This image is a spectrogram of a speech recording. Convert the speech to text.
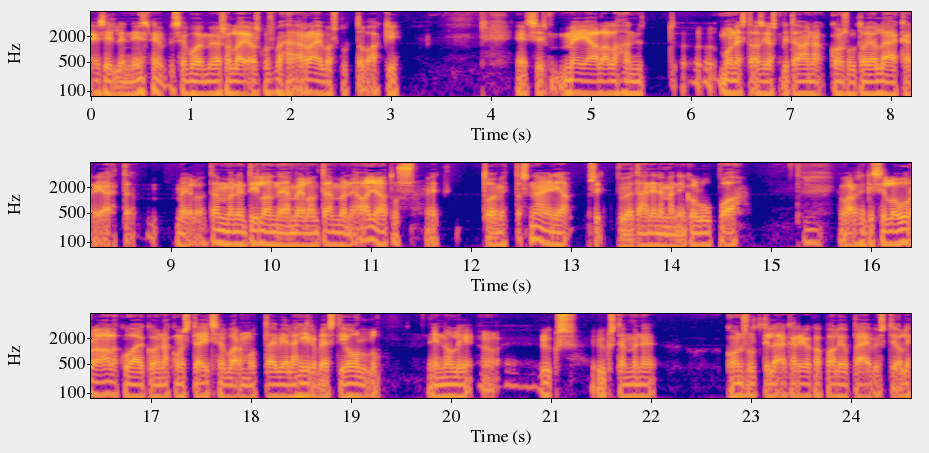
esille, niin se, se voi myös olla joskus vähän raivostuttavaakin. Et siis meidän alallahan nyt monesta asiasta pitää aina konsultoida lääkäriä, että meillä on tämmöinen tilanne ja meillä on tämmöinen ajatus, että toimittaisiin näin ja sitten pyydetään enemmän niin lupaa. Hmm. Ja varsinkin silloin ura alkuaikoina, kun sitä itsevarmuutta ei vielä hirveästi ollut, niin oli yksi, yksi tämmöinen konsulttilääkäri, joka paljon päivysti, oli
